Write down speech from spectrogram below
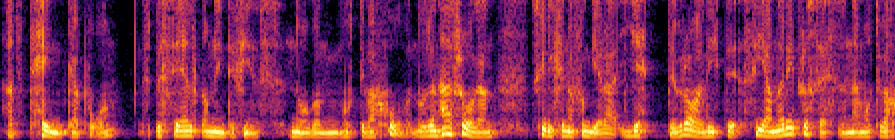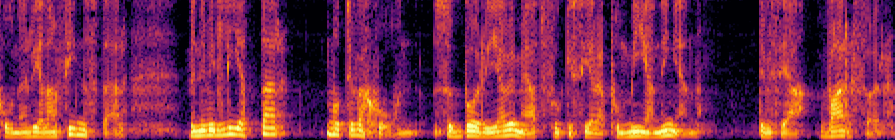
att tänka på. Speciellt om det inte finns någon motivation. Och den här frågan skulle kunna fungera jättebra lite senare i processen när motivationen redan finns där. Men när vi letar motivation så börjar vi med att fokusera på meningen. Det vill säga varför.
